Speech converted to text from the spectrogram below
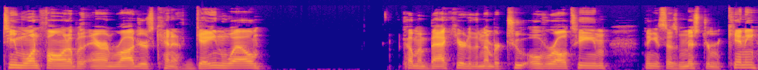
Team one following up with Aaron Rodgers, Kenneth Gainwell. Coming back here to the number two overall team. I think it says Mr. McKinney,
